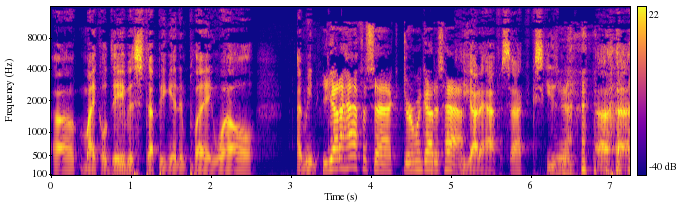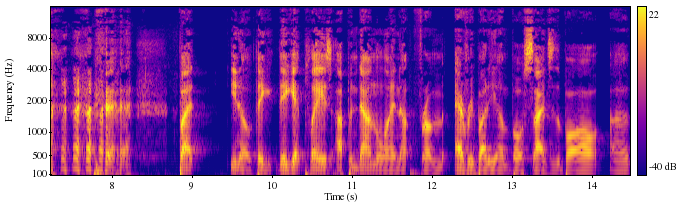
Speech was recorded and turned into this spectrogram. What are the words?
Uh, Michael Davis stepping in and playing well. I mean, He got a half a sack. Derwin got his half. he got a half a sack. Excuse Yeah. me. Uh, but you know they they get plays up and down the lineup from everybody on both sides of the ball. Uh,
